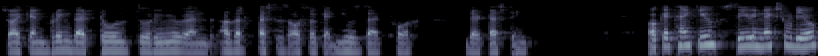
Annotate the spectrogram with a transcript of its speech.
so I can bring that tool to review and other testers also can use that for their testing. Okay thank you. See you in next video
